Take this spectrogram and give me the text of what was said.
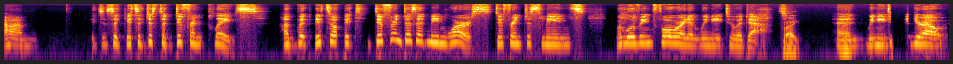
um, it's just a, it's a, just a different place. Uh, but it's a, it's different doesn't mean worse. Different just means we're moving forward and we need to adapt. Right. And right. we need to figure out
